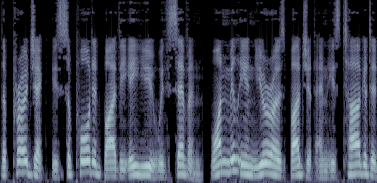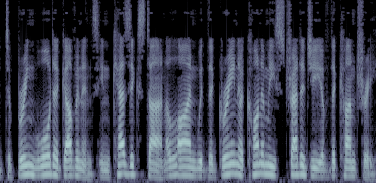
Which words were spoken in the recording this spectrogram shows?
The project is supported by the EU with 7, 1 million euros budget and is targeted to bring water governance in Kazakhstan align with the green economy strategy of the country.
